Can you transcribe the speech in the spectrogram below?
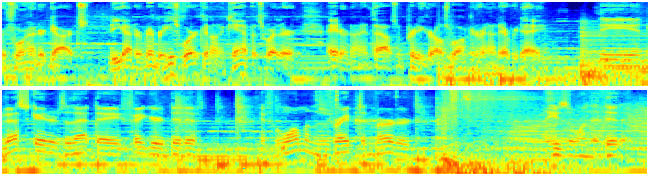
or four hundred yards. You got to remember, he's working on a campus where there are eight or nine thousand pretty girls walking around every day. The investigators of that day figured that if if a woman was raped and murdered, he's the one that did it.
